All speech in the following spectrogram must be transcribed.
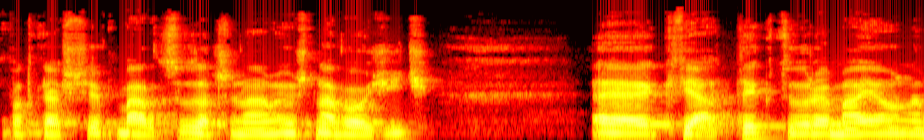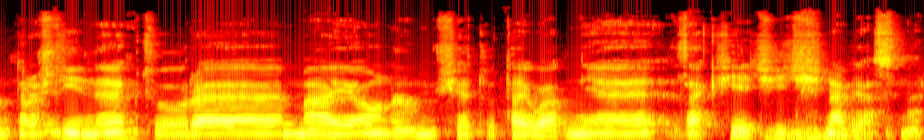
w podcaście, w marcu zaczynamy już nawozić kwiaty, które mają nam, rośliny, które mają nam się tutaj ładnie zakwiecić na wiosnę.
